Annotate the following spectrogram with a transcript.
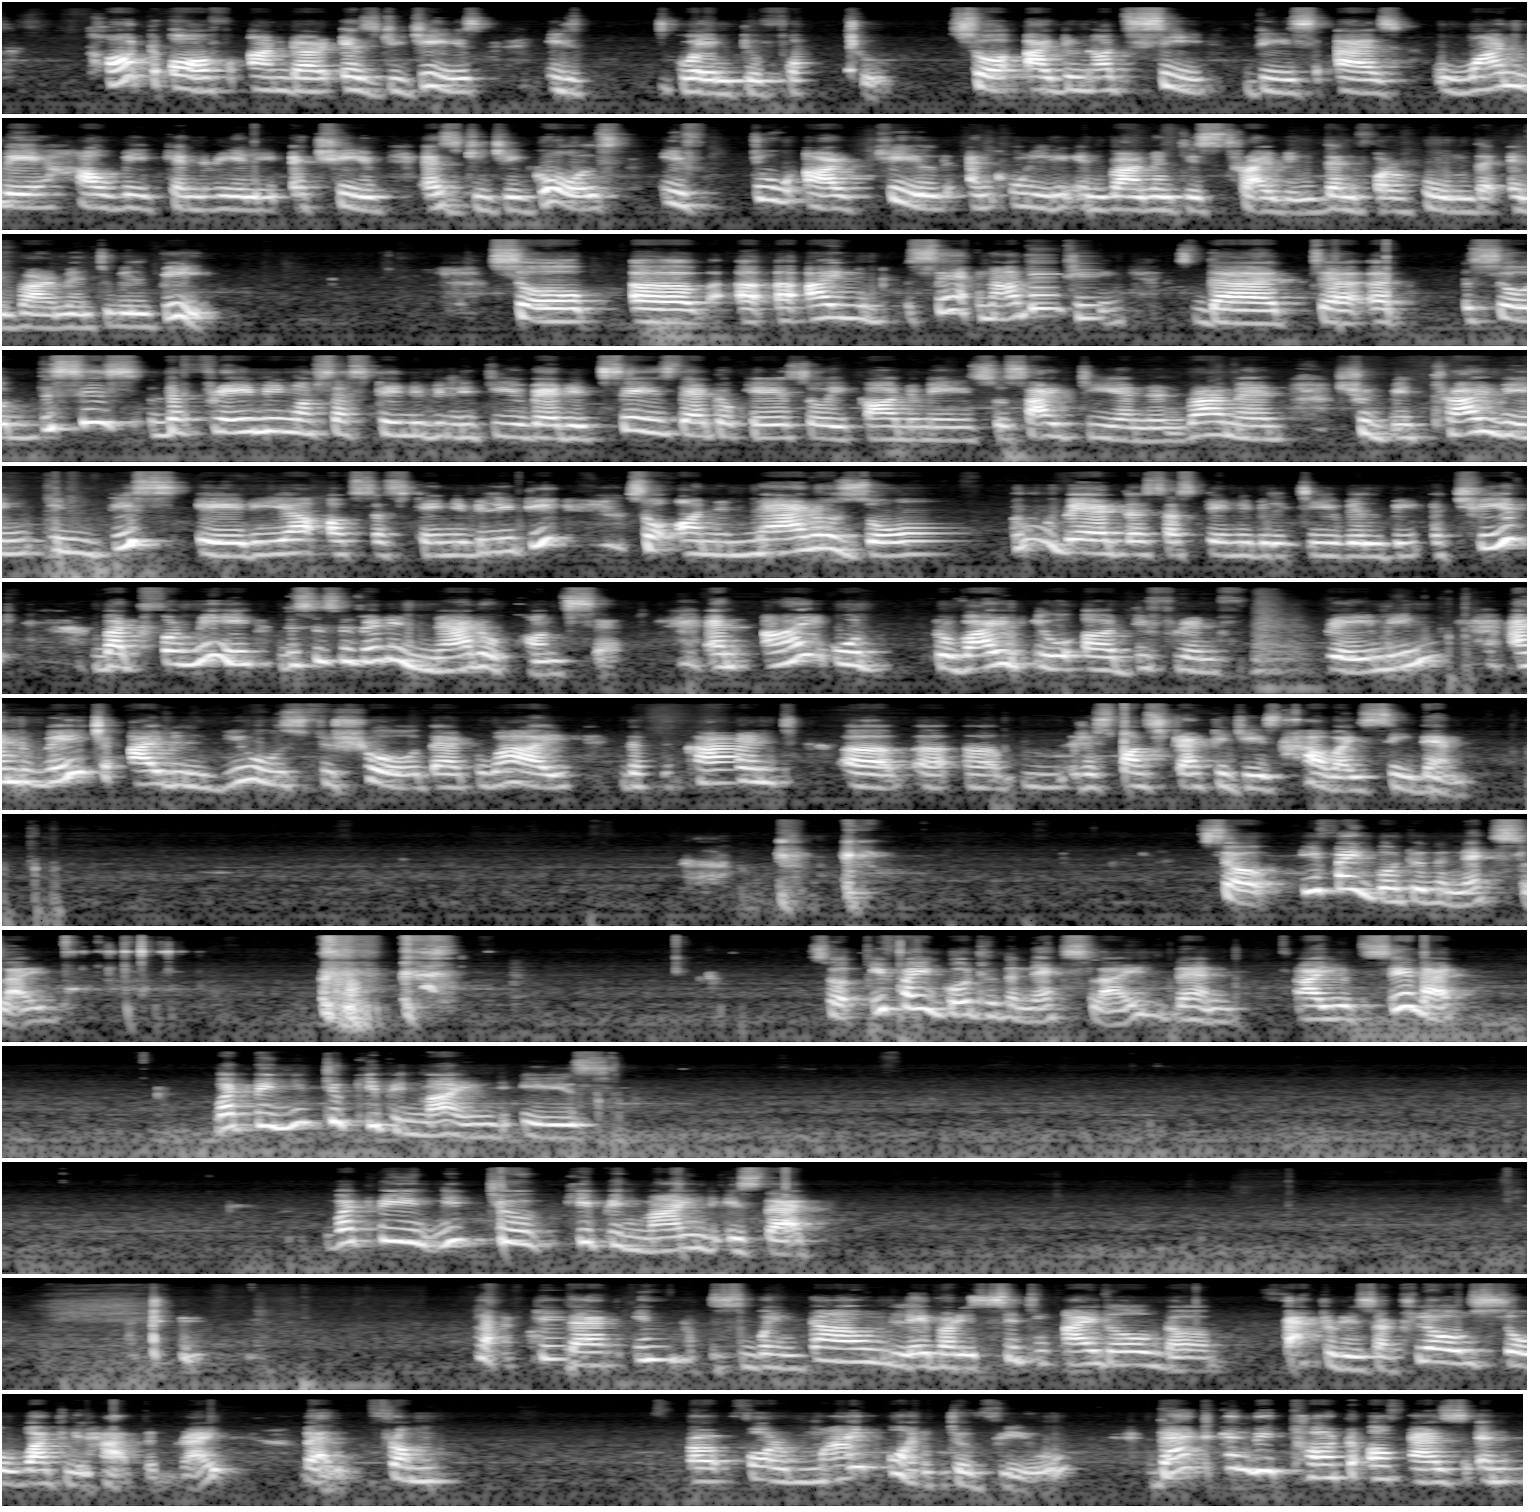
thought of under SDGs, is going to fall through. So I do not see these as one way how we can really achieve SDG goals. If two are killed and only environment is thriving, then for whom the environment will be. So uh, uh, uh, I would say another thing that uh, uh, so this is the framing of sustainability where it says that okay so economy society and environment should be thriving in this area of sustainability. So on a narrow zone where the sustainability will be achieved. But for me this is a very narrow concept. And i would provide you a different framing and which I will use to show that why the current uh, uh, uh, response strategies, how I see them. So if I go to the next slide, so if I go to the next slide, then I would say that what we need to keep in mind is what we need to keep in mind is that that income is going down, labor is sitting idle, the factories are closed, so what will happen, right? Well, from for, for my point of view, that can be thought of as an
